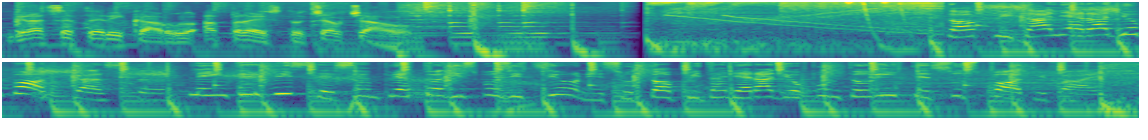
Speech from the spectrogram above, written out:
Grazie a te Riccardo, a presto, ciao ciao. Top Italia Radio Podcast. Le interviste sempre a tua disposizione su topitaliaradio.it e su Spotify.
